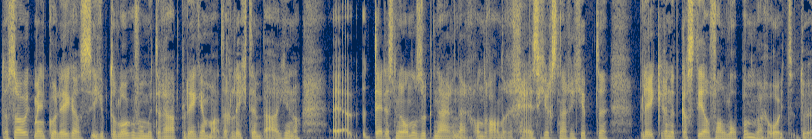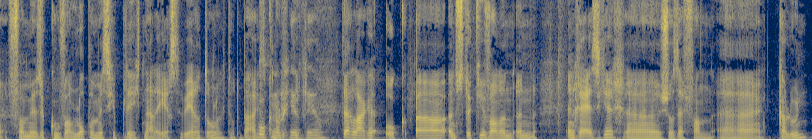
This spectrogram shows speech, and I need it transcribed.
Daar zou ik mijn collega's Egyptologen voor moeten raadplegen, maar er ligt in België nog... Eh, tijdens mijn onderzoek naar, naar onder andere reizigers naar Egypte bleek er in het kasteel van Loppem, waar ooit de fameuze coup van Loppem is gepleegd na de Eerste Wereldoorlog door de Belgische Ook nog heel veel. Daar lagen ook uh, een stukje van een, een, een reiziger, uh, Joseph van uh, Kaloen,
